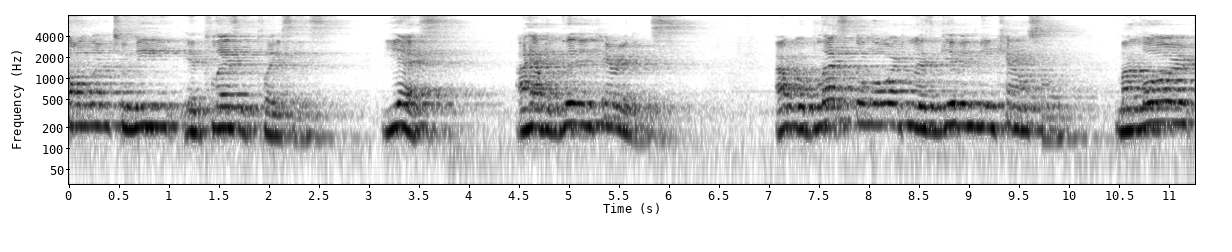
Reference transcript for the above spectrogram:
fallen to me in pleasant places. Yes, I have a good inheritance. I will bless the Lord who has given me counsel. My Lord,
